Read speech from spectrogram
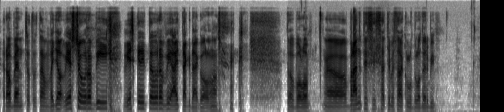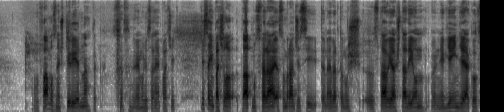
Robben, čo to tam vedel, vieš čo urobí, vieš kedy to urobí, aj tak dá gol. No. to bolo. Uh, Bráňo, ty si sa, tebe sa ako ľúbilo derby? No, famozne 4-1, tak nemôže sa nepáčiť. Tiež sa im páčila tá atmosféra. Ja som rád, že si ten Everton už stavia štadión niekde inde ako v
